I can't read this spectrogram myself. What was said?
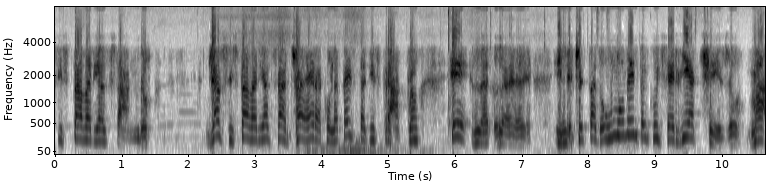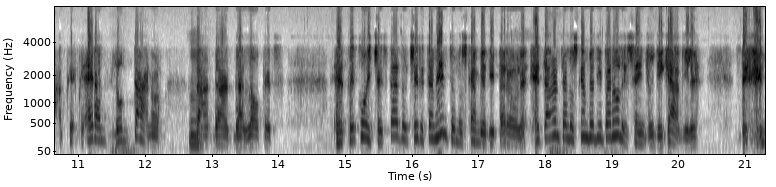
si stava rialzando. Già si stava rialzando, cioè era con la testa distratto e l, l, in, c'è stato un momento in cui si è riacceso, ma era lontano mm. da, da, da Lopez. Eh, per cui c'è stato certamente uno scambio di parole e davanti allo scambio di parole sei ingiudicabile perché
